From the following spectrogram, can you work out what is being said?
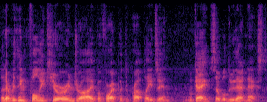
let everything fully cure and dry before I put the prop blades in. Okay, so we'll do that next.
